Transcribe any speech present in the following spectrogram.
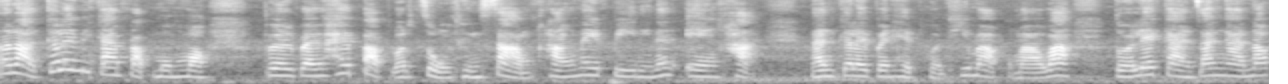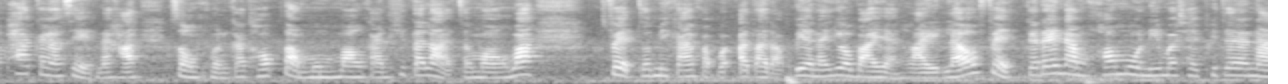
ตลาดก็เลยมีการปรับมุมมองไปไปให้ปรับลดสูงถึง 3 ครั้งในปีนี้นั่นเองค่ะ นั่นก็เลยเป็นเหตุผลที่มาออกมาว่า ตัวเลขการจ้างงานนอกภาคการเกษตรนะคะ ส่งผลกระทบต่อมุมมองการที่ตลาดจะมองว่า เฟดจะมีการปรับลดอัตราดอกเบี้ยนโยบายอย่างไร แล้วเฟดก็ได้นำข้อมูลนี้มาใช้พิจารณา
